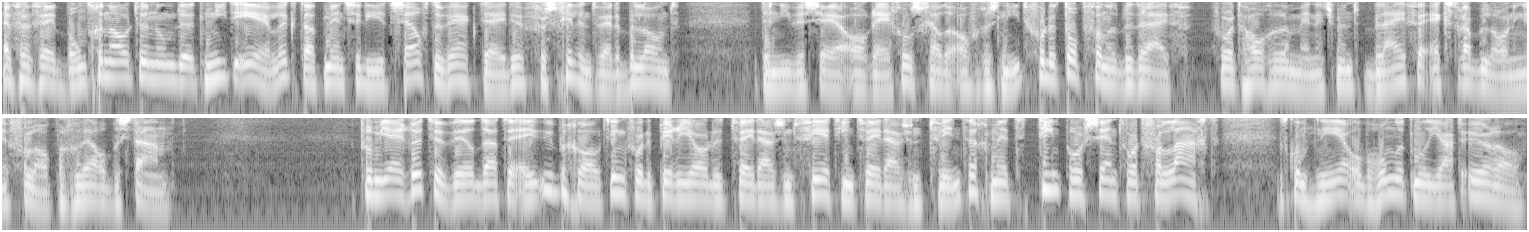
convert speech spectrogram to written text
FNV-bondgenoten noemden het niet eerlijk dat mensen die hetzelfde werk deden verschillend werden beloond. De nieuwe CAO-regels gelden overigens niet voor de top van het bedrijf. Voor het hogere management blijven extra beloningen voorlopig wel bestaan. Premier Rutte wil dat de EU-begroting voor de periode 2014-2020 met 10% wordt verlaagd. Het komt neer op 100 miljard euro.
